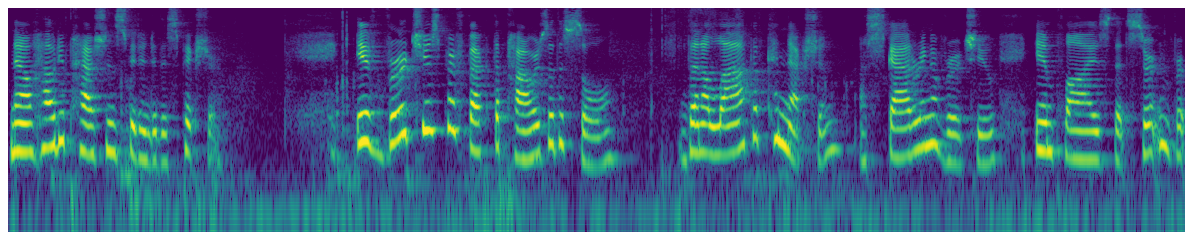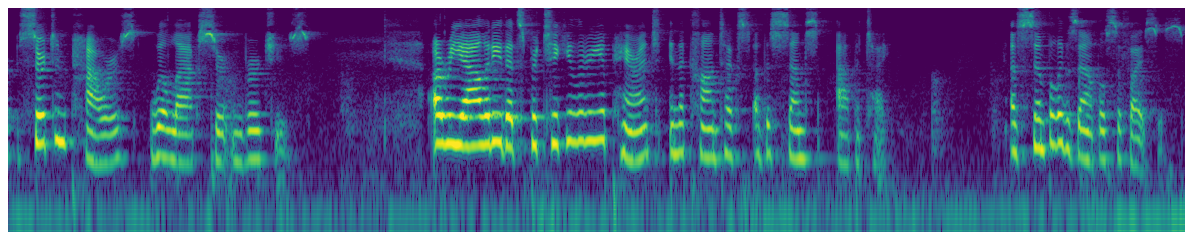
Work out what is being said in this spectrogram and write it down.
Now, how do passions fit into this picture? If virtues perfect the powers of the soul, then a lack of connection, a scattering of virtue, implies that certain, certain powers will lack certain virtues. A reality that's particularly apparent in the context of the sense appetite. A simple example suffices.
